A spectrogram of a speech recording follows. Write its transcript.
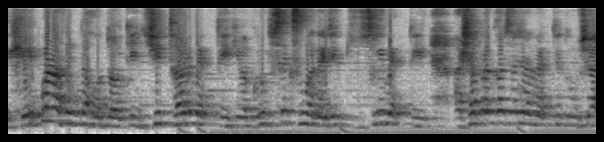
हे पण अनेकदा होतं की जी थर्ड व्यक्ती किंवा ग्रुप सिक्समध्ये जी दुसरी व्यक्ती अशा प्रकारच्या ज्या व्यक्ती तुमच्या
